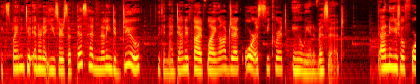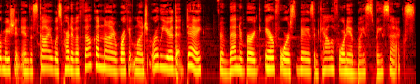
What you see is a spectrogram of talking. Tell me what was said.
explaining to internet users that this had nothing to do with an identified flying object or a secret alien visit. The unusual formation in the sky was part of a Falcon 9 rocket launch earlier that day from Vandenberg Air Force Base in California by SpaceX.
